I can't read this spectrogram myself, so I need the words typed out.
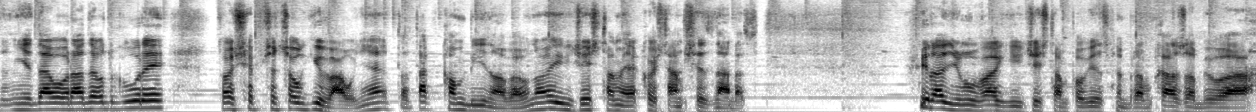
nie dało rady od góry, to się przeczołgiwał, nie? To tak kombinował. No i gdzieś tam jakoś tam się znalazł. Chwila nieuwagi gdzieś tam powiedzmy bramkarza była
